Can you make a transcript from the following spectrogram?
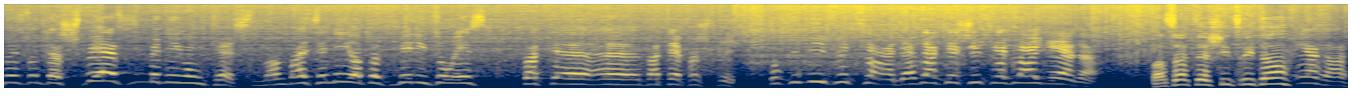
Müssen unter schwersten Bedingungen testen. Man weiß ja nie, ob das wirklich so ist, was, äh, äh, was der verspricht. Guck dir die Pfütze an, da sagt der Schiedsrichter gleich Ärger. Was sagt der Schiedsrichter? Ärger.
